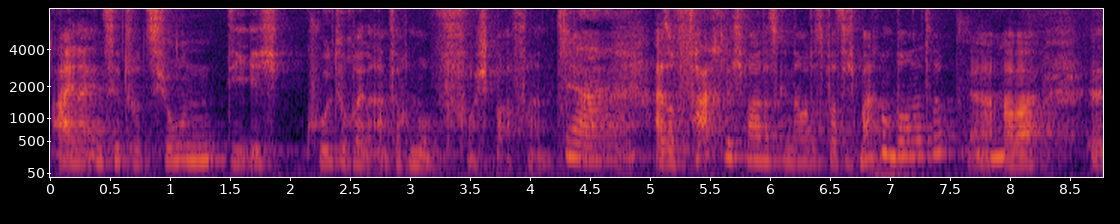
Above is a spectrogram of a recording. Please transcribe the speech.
einer Institution, die ich kulturell einfach nur furchtbar fand. Ja. Also fachlich war das genau das, was ich machen wollte, ja, mhm. aber äh,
